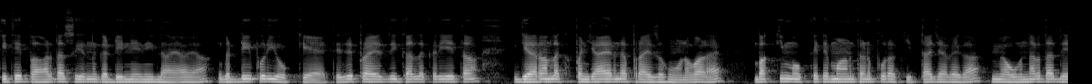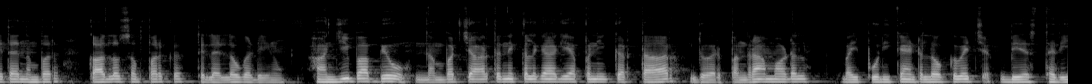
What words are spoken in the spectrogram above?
ਕਿਤੇ ਬਾਹਰ ਦਾ ਸੀਜ਼ਨ ਗੱਡੀ ਨੇ ਨਹੀਂ ਲਾਇਆ ਹੋਇਆ, ਗੱਡੀ ਪੂਰੀ ਓਕੇ ਹੈ ਅਤੇ ਜੇ ਪ੍ਰਾਈਜ਼ ਦੀ ਗੱਲ ਕਰੀਏ ਤਾਂ 11 ਲੱਖ 50 ਹਜ਼ਾਰ ਦਾ ਪ੍ਰਾਈਜ਼ ਹੋਣ ਵਾਲਾ ਹੈ। ਬਾਕੀ ਮੌਕੇ ਤੇ ਮਾਨਤਨ ਪੂਰਾ ਕੀਤਾ ਜਾਵੇਗਾ। ਮੈਂ ਓਨਰ ਦਾ ਦੇਤਾ ਨੰਬਰ ਕਰ ਲਓ ਸੰਪਰਕ ਅਤੇ ਲੈ ਲਓ ਗੱਡੀ ਨੂੰ। ਹਾਂਜੀ ਬਾਬਿਓ ਨੰਬਰ 4 ਤੇ ਨਿਕਲ ਕੇ ਆ ਗਈ ਆਪਣੀ ਕਰਤਾਰ 2015 ਮਾਡਲ ਬਾਈ ਪੂਰੀ ਘੈਂਟ ਲੁੱਕ ਵਿੱਚ BS3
